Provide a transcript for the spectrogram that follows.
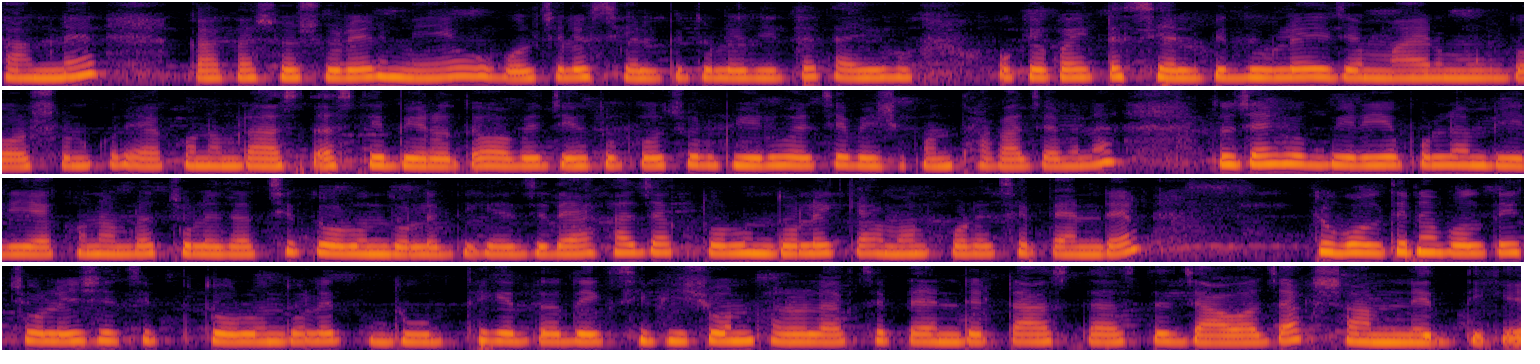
সামনে কাকা শ্বশুরের মেয়ে। ও বলছিল সেলফি তুলে দিতে, তাই ওকে কয়েকটা সেলফি তুলে এই যে মায়ের মুখ দর্শন করে এখন আমরা আস্তে আস্তে বেরোতে হবে। যেহেতু প্রচুর ভিড় হয়েছে, বেশিক্ষণ থাকা যাবে না। তো যাই হোক, বেরিয়ে পড়লাম, বেরিয়ে এখন আমরা চলে যাচ্ছি তরুণ দোলের দিকে। যে দেখা যাক তরুণ দোলে কেমন করেছে প্যান্ডেল। তো বলতে না বলতেই চলে এসেছি তরুণ দোলে। দূর থেকে তো দেখছি ভীষণ ভালো লাগছে প্যান্ডেলটা। আস্তে আস্তে যাওয়া যাক সামনের দিকে।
